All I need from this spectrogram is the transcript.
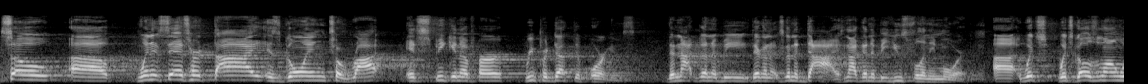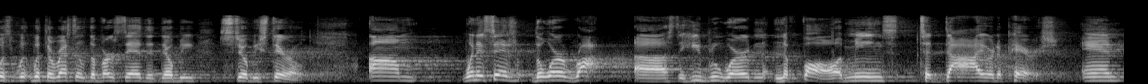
So uh, when it says her thigh is going to rot, it's speaking of her reproductive organs. They're not going to be. They're going to. It's going to die. It's not going to be useful anymore. Uh, which which goes along with, with, with the rest of the verse says that they'll be still be sterile. Um, when it says the word rot, uh, it's the Hebrew word nafal. It means to die or to perish, and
